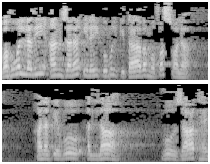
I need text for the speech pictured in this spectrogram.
وہ الدی انزلہ ارئی کمل کتاب مفصلا۔ حالانکہ وہ اللہ، وہ ذات ہے،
